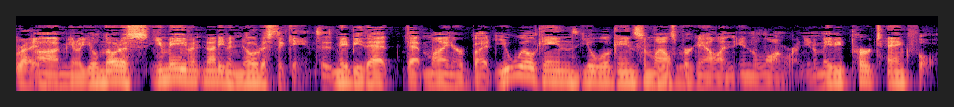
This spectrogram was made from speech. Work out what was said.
Right. Um, you know you'll notice you may even not even notice the gains. It may be that that minor, but you will gain you will gain some miles per gallon in the long run. You know maybe per tank full. Mm-hmm.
